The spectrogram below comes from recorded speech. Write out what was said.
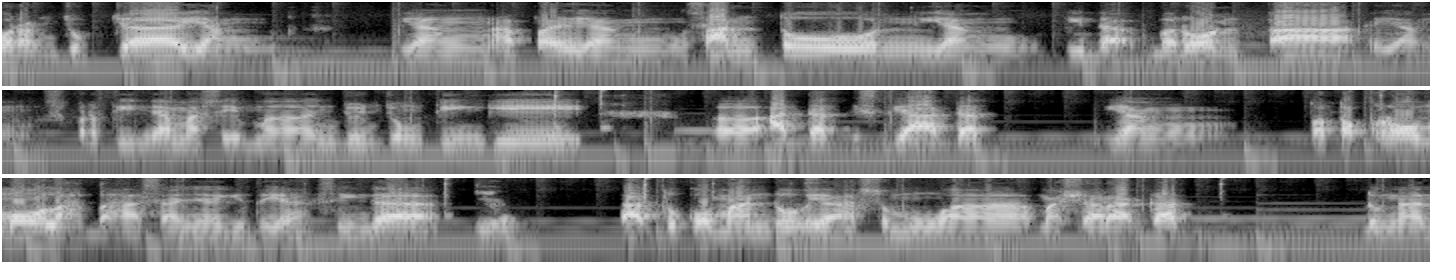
orang Jogja yang yang apa yang santun, yang tidak berontak, yang sepertinya masih menjunjung tinggi uh, adat istiadat yang totok romo lah bahasanya gitu ya, sehingga iya. satu komando ya semua masyarakat dengan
